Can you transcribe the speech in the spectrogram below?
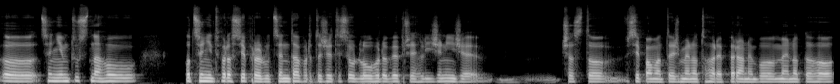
uh, cením tu snahu ocenit prostě producenta, protože ty jsou dlouhodobě přehlížený, že často si pamatuješ jméno toho repera nebo jméno toho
